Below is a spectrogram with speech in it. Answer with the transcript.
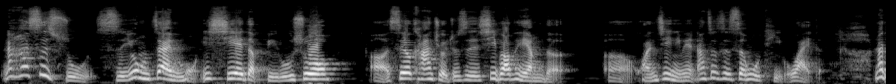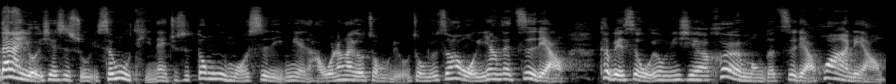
那它是属使用在某一些的，比如说呃，cell culture 就是细胞培养的呃环境里面。那这是生物体外的。那当然有一些是属于生物体内，就是动物模式里面哈。我让它有肿瘤，肿瘤之后我一样在治疗，特别是我用一些荷尔蒙的治疗、化疗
